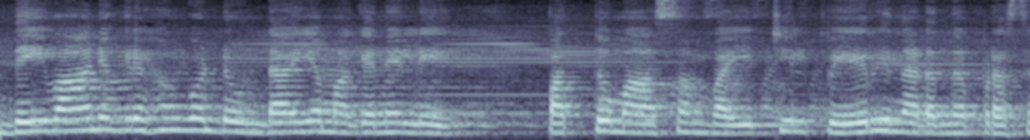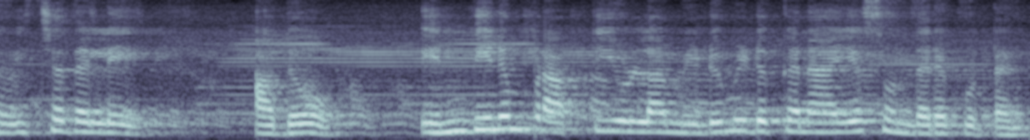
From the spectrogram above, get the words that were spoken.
ദൈവാനുഗ്രഹം കൊണ്ട് ഉണ്ടായ മകനല്ലേ? പത്തു മാസം വയറ്റിൽ പേറി നടന്ന് പ്രസവിച്ചതല്ലേ? അതോ എന്തിനും പ്രാപ്തിയുള്ള മിടുമിടുക്കനായ സുന്ദരക്കുട്ടൻ.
